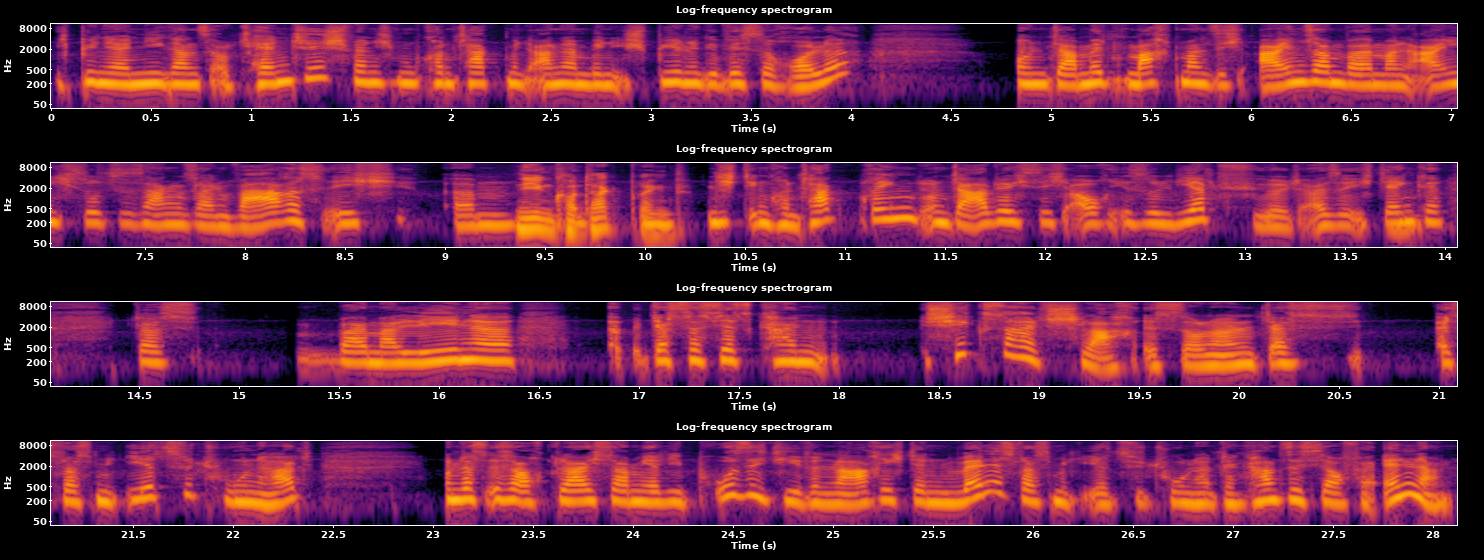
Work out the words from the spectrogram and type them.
ich bin ja nie ganz authentisch, wenn ich im Kontakt mit anderen bin. Ich spiele eine gewisse Rolle. Und damit macht man sich einsam, weil man eigentlich sozusagen sein wahres Ich ähm, nie in Kontakt bringt. Nicht in Kontakt bringt und dadurch sich auch isoliert fühlt. Also ich denke, dass bei Marlene, äh, dass das jetzt kein Schicksalsschlag ist, sondern dass es was mit ihr zu tun hat. Und das ist auch gleichsam ja die positive Nachricht, denn wenn es was mit ihr zu tun hat, dann kann sie es ja auch verändern.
